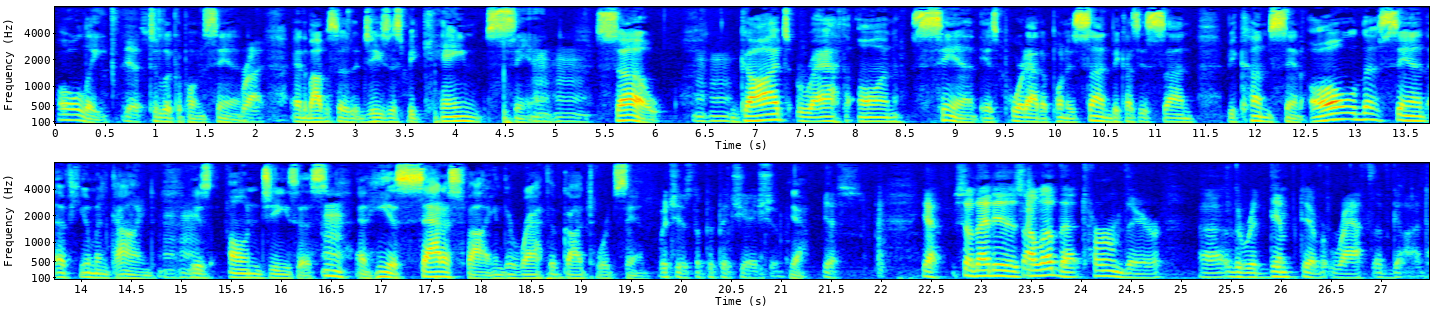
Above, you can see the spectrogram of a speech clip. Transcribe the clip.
holy Yes. to look upon sin. Right. And the Bible says that Jesus became sin. Mm-hmm. God's wrath on sin is poured out upon his son because his son becomes sin. All the sin of humankind Mm-hmm. is on Jesus, Mm. and he is satisfying the wrath of God towards sin. Which is the propitiation. Yeah. Yes. Yeah. So that is, I love that term there, uh, the redemptive wrath of God.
